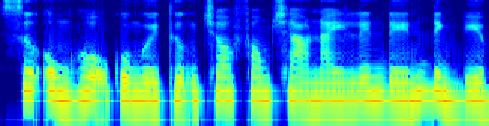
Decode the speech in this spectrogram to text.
sự ủng hộ của người thượng cho phong trào này lên đến đỉnh điểm.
